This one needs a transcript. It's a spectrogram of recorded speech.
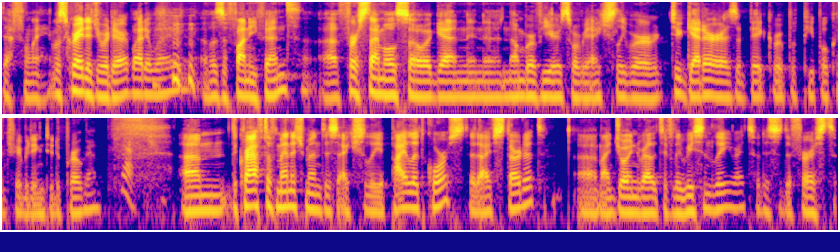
Definitely. It was great that you were there, by the way. it was a fun event. Uh, first time also, again, in a number of years where we actually were together as a big group of people contributing to the program. Yeah. Um, the Craft of Management is actually a pilot course that I've started. Um, I joined relatively recently, right? So this is the first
